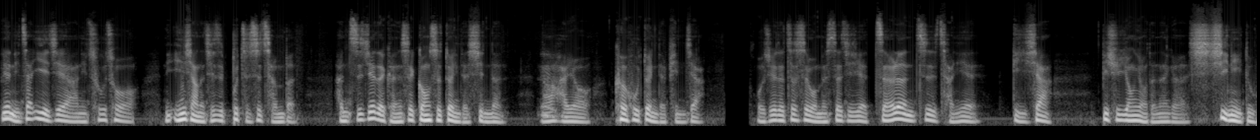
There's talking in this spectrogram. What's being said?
因为你在业界啊，你出错，你影响的其实不只是成本，很直接的可能是公司对你的信任，然后还有客户对你的评价。我觉得这是我们设计业责任制产业底下必须拥有的那个细腻度。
